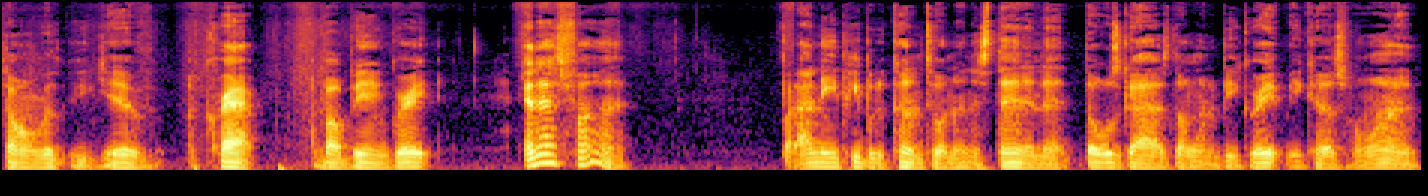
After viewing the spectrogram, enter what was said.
don't really give a crap about being great. And that's fine. But I need people to come to an understanding that those guys don't want to be great because for one,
